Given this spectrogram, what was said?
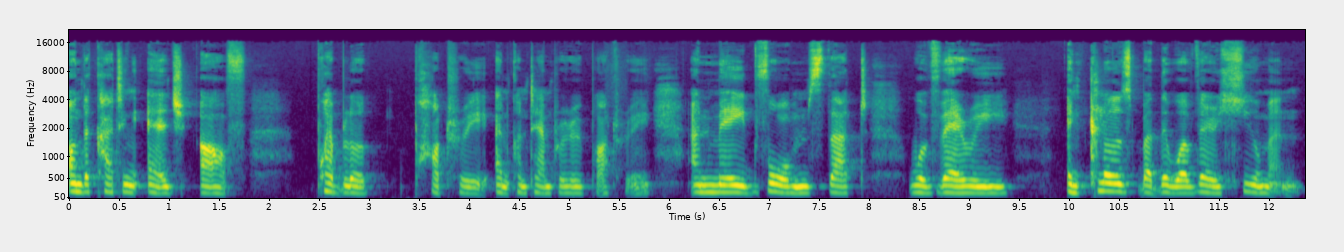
on the cutting edge of Pueblo pottery and contemporary pottery and made forms that were very enclosed, but they were very human.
